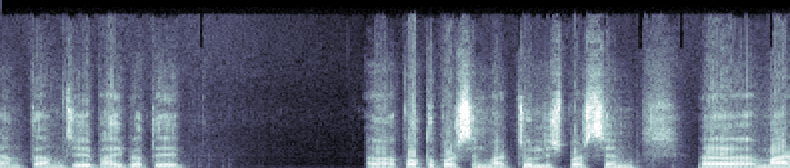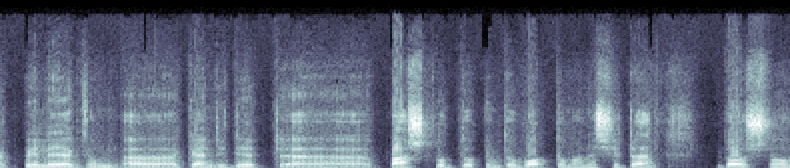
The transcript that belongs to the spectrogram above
জানতাম যে ভাইভাতে কত পার্সেন্ট মার্ক চল্লিশ পার্সেন্ট মার্ক পেলে একজন ক্যান্ডিডেট পাস করতো। কিন্তু বর্তমানে সেটা দশম,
